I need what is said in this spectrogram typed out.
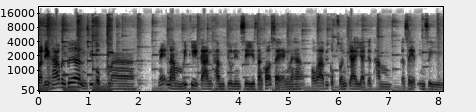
สวัสดีครับเพื่อนๆพี่กบมาแนะนำวิธีการทำจุลินทรีย์สังเคราะห์แสงนะครับเพราะว่าพี่กบสนใจอยากจะทำเกษตรอินทรีย์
